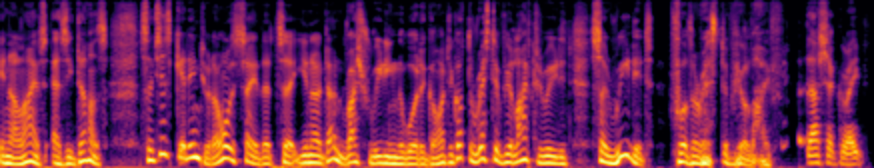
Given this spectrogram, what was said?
in our lives as He does. So just get into it. I always say that, uh, you know, don't rush reading the Word of God. You've got the rest of your life to read it, so read it for the rest of your life. That's a great,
